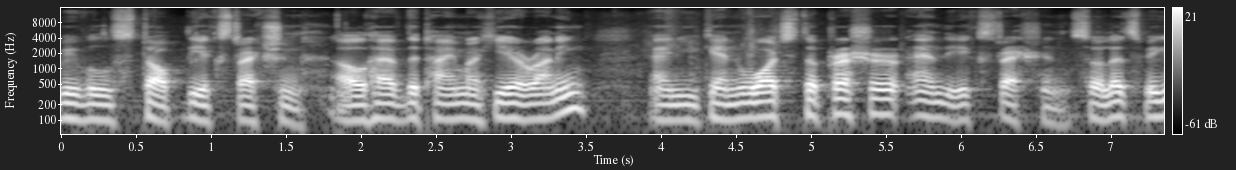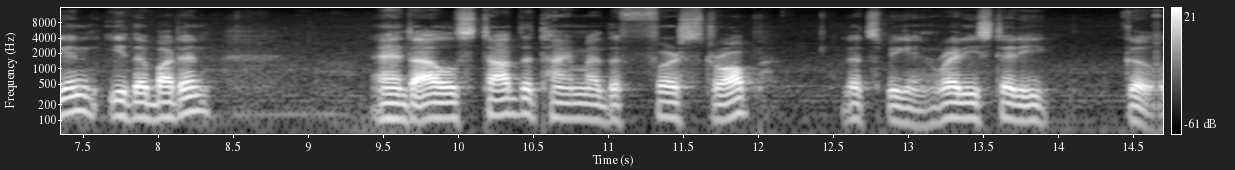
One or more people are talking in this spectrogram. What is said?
we will stop the extraction. I'll have the timer here running and you can watch the pressure and the extraction. So let's begin. Either button and I'll start the time at the first drop. Let's begin. Ready steady go.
